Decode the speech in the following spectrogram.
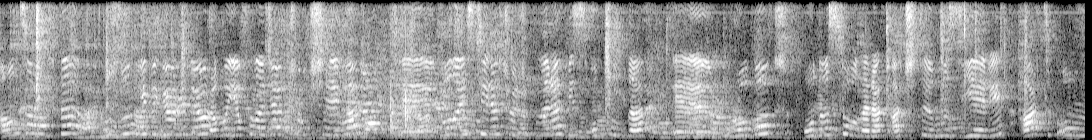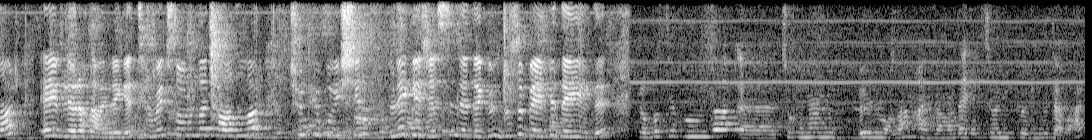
6 hafta uzun gibi görünüyor ama yapılacak çok şey var. Dolayısıyla çocuklara biz okulda e, robot odası olarak açtığımız yeri artık onlar evleri haline getirmek zorunda kaldılar. Çünkü bu işin ne gecesi ne de gündüzü belli değildi. Robot yapımında e, çok önemli bir bölüm olan aynı zamanda elektronik bölümü de var.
